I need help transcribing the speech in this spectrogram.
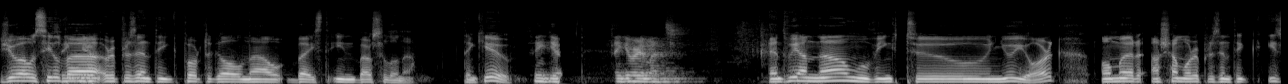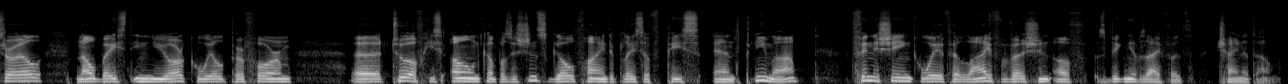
Joao Silva representing Portugal, now based in Barcelona. Thank you. Thank you. Thank you very much. And we are now moving to New York. Omer Ashano, representing Israel, now based in New York, will perform uh, two of his own compositions, Go Find a Place of Peace and Pnima, finishing with a live version of Zbigniew Seifert's Chinatown.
